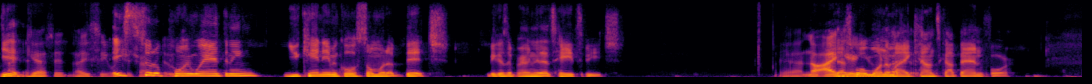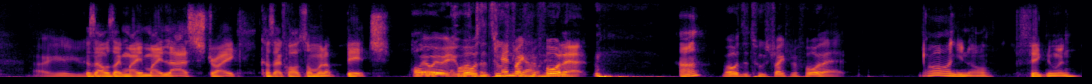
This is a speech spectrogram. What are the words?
Yeah. I get it. I see. What It's you're to the do, point but- where Anthony, you can't even call someone a bitch because apparently that's hate speech. Yeah, no, I that's hear what you. one of I- my accounts got banned for I hear you. because that was like my my last strike because I called someone a bitch. wait, wait, wait. What was the two strikes before here. that? Huh? What was the two strikes before that? Oh, you know, fig Newton.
